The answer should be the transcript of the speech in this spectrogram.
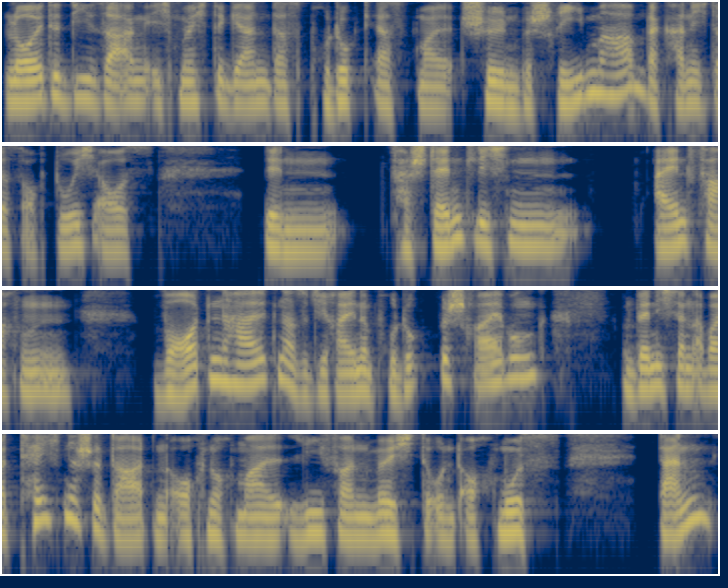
Leute, die sagen, ich möchte gern das Produkt erstmal schön beschrieben haben. Da kann ich das auch durchaus in verständlichen, einfachen Worten halten, also die reine Produktbeschreibung. Und wenn ich dann aber technische Daten auch nochmal liefern möchte und auch muss, dann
